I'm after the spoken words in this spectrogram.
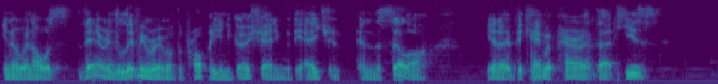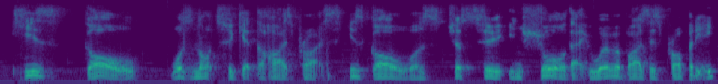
you know, when I was there in the living room of the property negotiating with the agent and the seller, you know, it became apparent that his his goal was not to get the highest price. His goal was just to ensure that whoever buys this property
